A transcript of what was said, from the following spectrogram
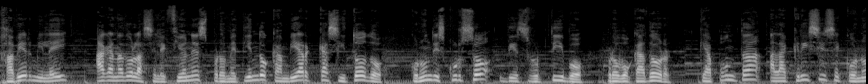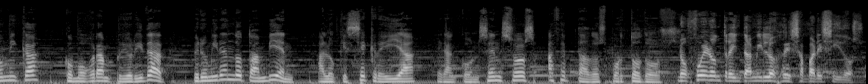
Javier Milei ha ganado las elecciones prometiendo cambiar casi todo, con un discurso disruptivo, provocador, que apunta a la crisis económica como gran prioridad, pero mirando también a lo que se creía eran consensos aceptados por todos. No fueron 30.000 los desaparecidos,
